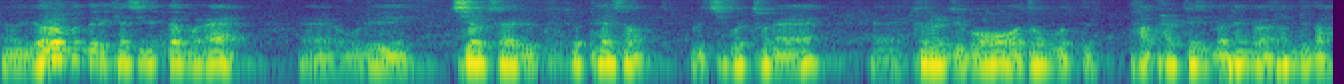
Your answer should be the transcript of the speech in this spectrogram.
어, 여러분들이 계시기 때문에 에, 우리 지역사회를 비롯해서 우리 지구촌에 에, 그늘지고 어두운 것들 다 밝혀진다 생각을 합니다.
